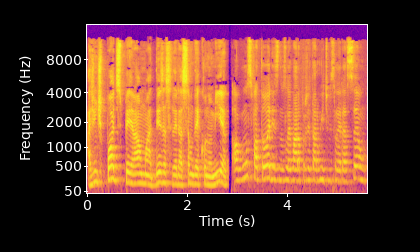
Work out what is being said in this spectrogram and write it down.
A gente pode esperar uma desaceleração da economia? Alguns fatores nos levaram a projetar um ritmo de aceleração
